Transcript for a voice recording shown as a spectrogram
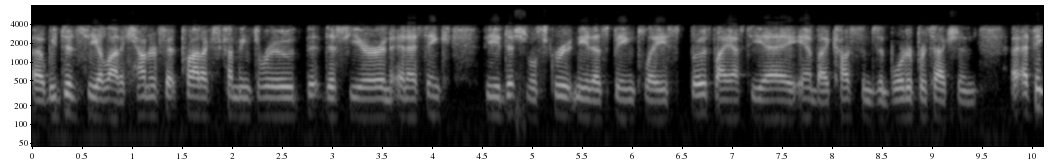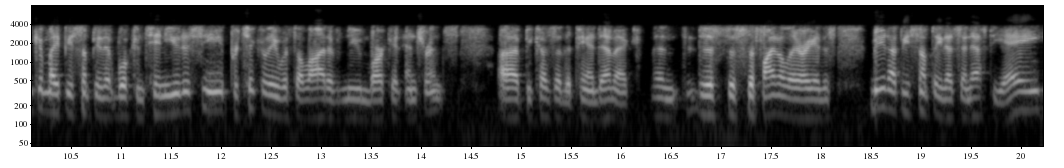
Uh, we did see a lot of counterfeit products coming through th- this year, and, and I think the additional scrutiny that's being placed both by FDA and by Customs and Border Protection, I think it might be something that we'll continue to see, particularly with a lot of new market entrants uh, because of the pandemic. And this, this is the final area, and this may not be something that's an FDA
